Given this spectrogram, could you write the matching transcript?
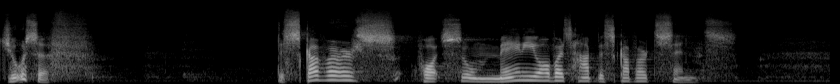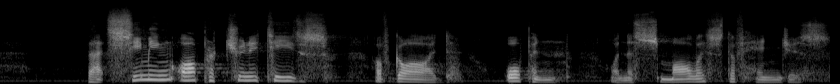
Joseph discovers what so many of us have discovered since that seeming opportunities of God open on the smallest of hinges.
